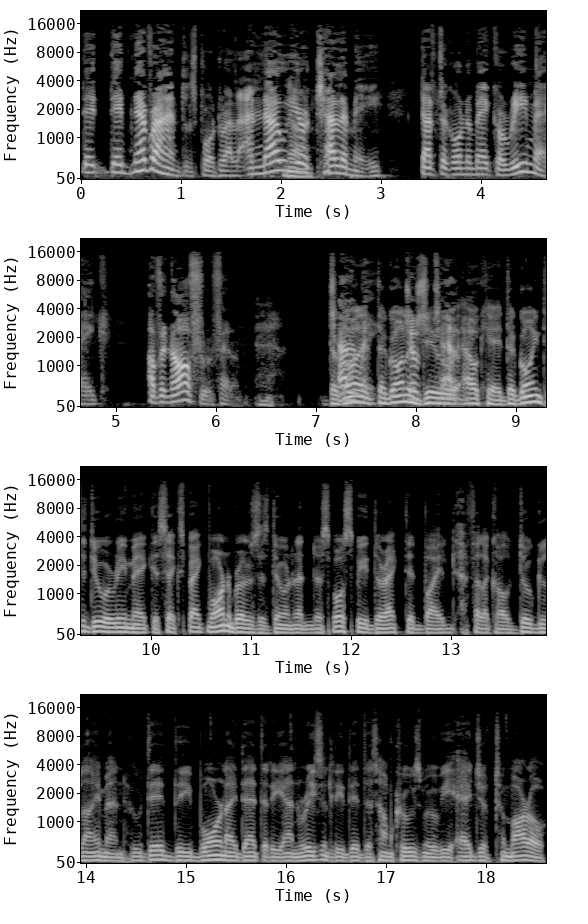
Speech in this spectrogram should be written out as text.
they, they've never handled sport well, and now No. you're telling me that they're going to make a remake of an awful film. They're Tell going, me. they're going Just to do okay. They're going to do a remake. It's expect Warner Brothers is doing it. And they're supposed to be directed by a fella called Doug Liman, who did the Bourne Identity and recently did the Tom Cruise movie Edge of Tomorrow.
